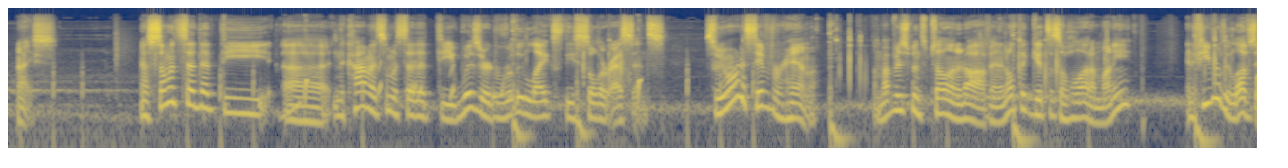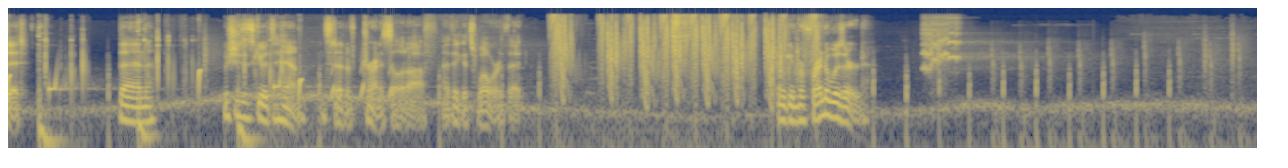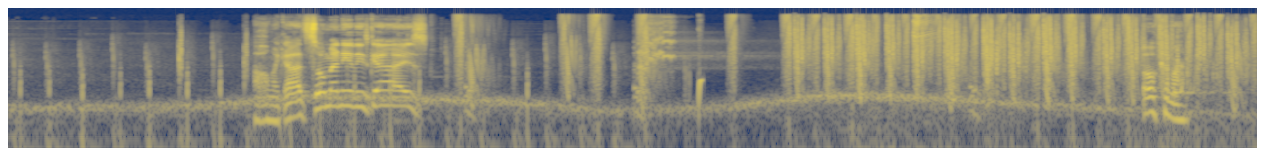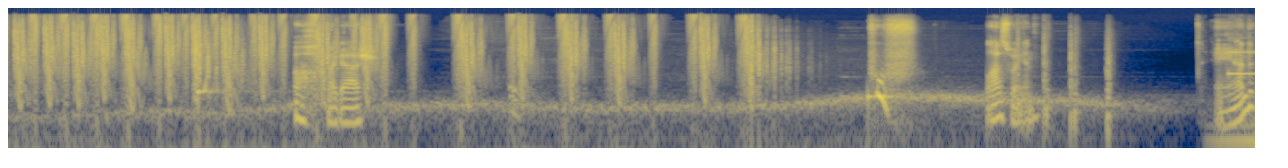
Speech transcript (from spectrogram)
Nice. Now, someone said that the, uh, in the comments, someone said that the wizard really likes the solar essence. So we want to save it for him. Um, I've just been selling it off, and I don't think it gets us a whole lot of money. And if he really loves it, then We should just give it to him instead of trying to sell it off. I think it's well worth it. We can befriend a wizard. Oh my god, so many of these guys! Oh, come on. My gosh. Whew. A lot of swinging. And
